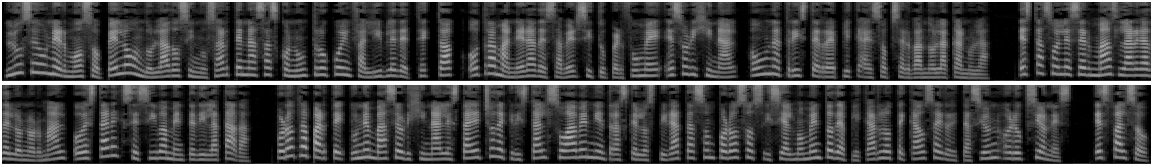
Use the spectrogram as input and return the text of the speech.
Luce un hermoso pelo ondulado sin usar tenazas con un truco infalible de TikTok. Otra manera de saber si tu perfume es original o una triste réplica es observando la cánula. Esta suele ser más larga de lo normal o estar excesivamente dilatada. Por otra parte, un envase original está hecho de cristal suave mientras que los piratas son porosos y si al momento de aplicarlo te causa irritación o erupciones, es falso.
